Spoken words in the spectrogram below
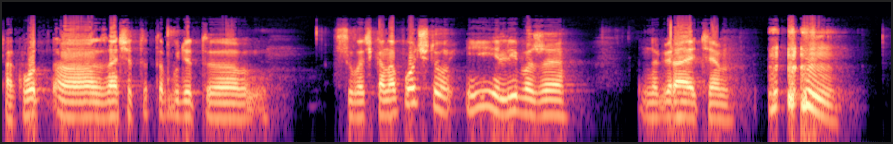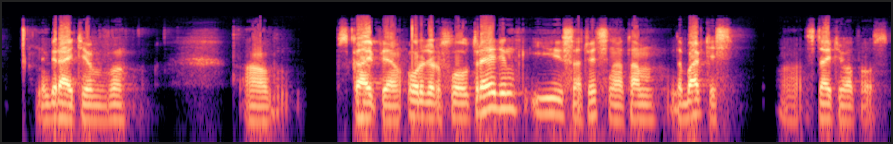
так вот, э, значит, это будет э, ссылочка на почту и либо же набираете набираете в а, в скайпе Order Flow Trading и, соответственно, там добавьтесь, а, задайте вопрос.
